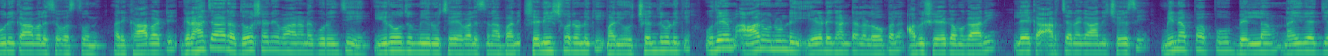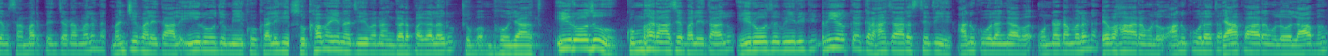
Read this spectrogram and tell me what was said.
గురి కావలసి వస్తుంది. మరి కాబట్టి గ్రహచార దోష నివారణ గురించి ఈ రోజు మీరు చేయవలసిన పని శనీశ్వరునికి మరియు చంద్రునికి ఉదయం ఆరు నుండి ఏడు గంటల లోపల అభిషేకం గాని లేక అర్చన గాని చేసి మినపప్పు బెల్లం నైవేద్యం సమర్పించడం వలన మంచి ఫలితాలు ఈ రోజు మీకు కలిగి సుఖమైన జీవనం గడపగలరు. శుభం భూజాత్. ఈ రోజు కుంభరాశి ఫలితాలు ఈ రోజు వీరికి శని యొక్క గ్రహచార స్థితి అనుకూలంగా ఉండడం వలన వ్యవహారంలో అనుకూలత వ్యాపారంలో లాభం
